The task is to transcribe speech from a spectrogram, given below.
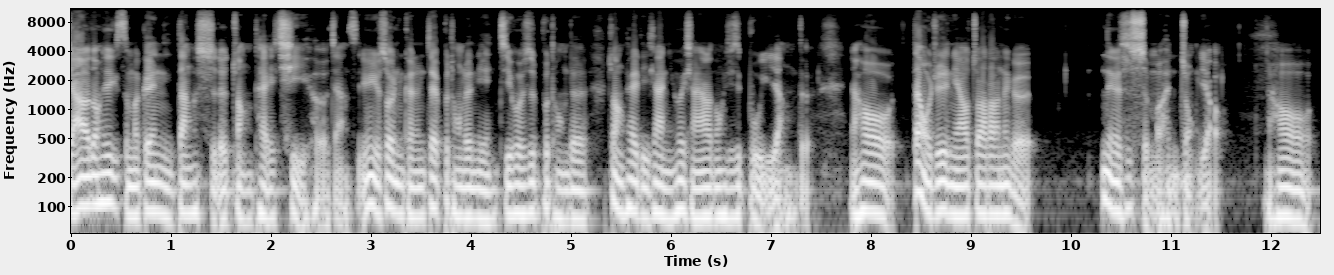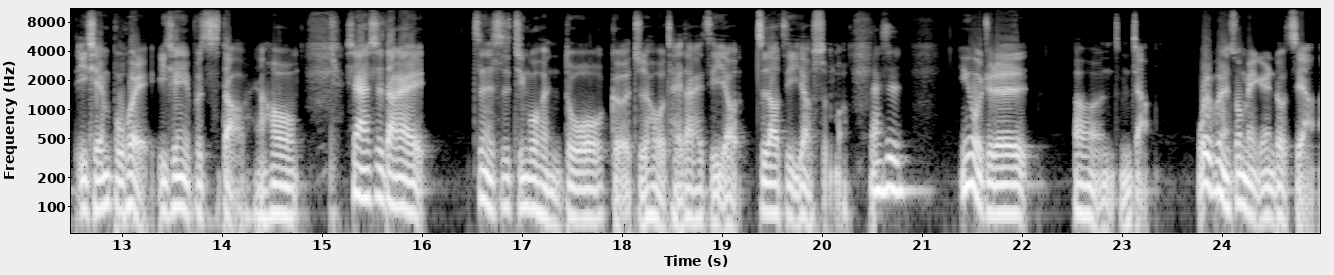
想要的东西怎么跟你当时的状态契合，这样子。因为有时候你可能在不同的年纪或是不同的状态底下，你会想要的东西是不一样的。然后，但我觉得你要抓到那个那个是什么很重要。然后以前不会，以前也不知道，然后现在是大概真的是经过很多个之后，才大概自己要知道自己要什么。但是因为我觉得，呃，怎么讲？我也不能说每个人都这样，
